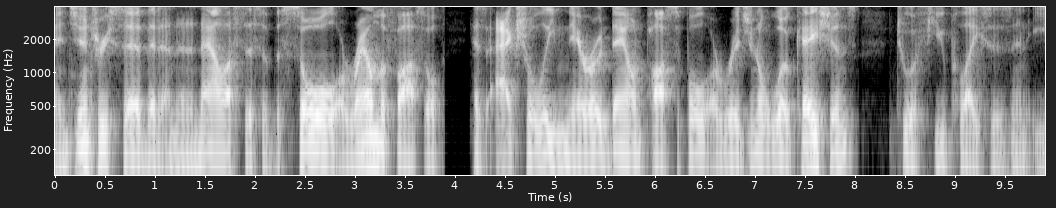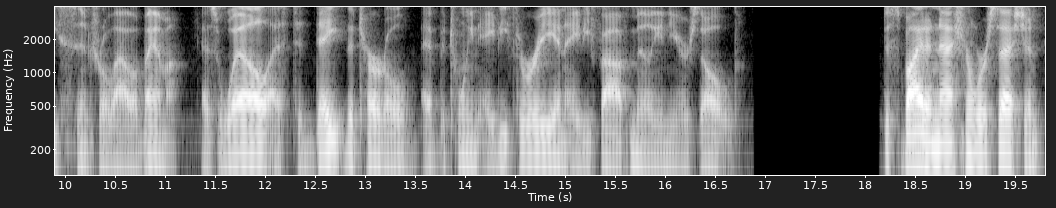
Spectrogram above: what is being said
And Gentry said that an analysis of the soil around the fossil has actually narrowed down possible original locations to a few places in east central Alabama, as well as to date the turtle at between 83 and 85 million years old. Despite a national recession,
